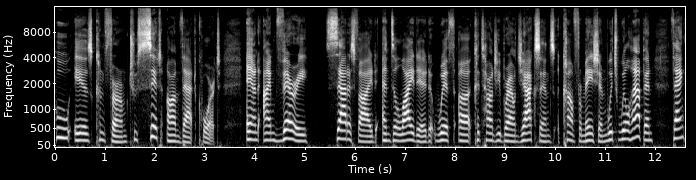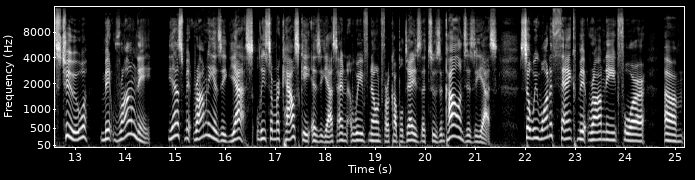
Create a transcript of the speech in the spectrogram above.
who is confirmed to sit on that court. And I'm very satisfied and delighted with uh, Ketanji Brown Jackson's confirmation, which will happen thanks to Mitt Romney. Yes, Mitt Romney is a yes. Lisa Murkowski is a yes. And we've known for a couple days that Susan Collins is a yes. So we want to thank Mitt Romney for um,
